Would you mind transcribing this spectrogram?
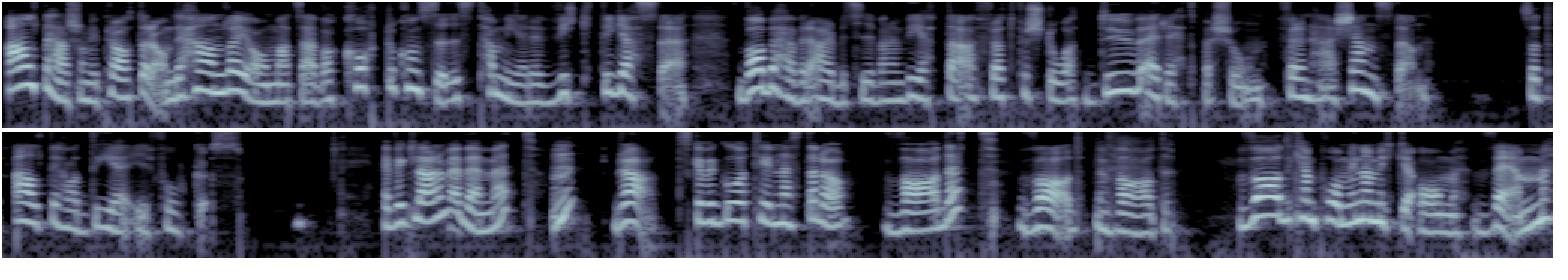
Allt det här som vi pratar om, det handlar ju om att så här, vara kort och koncist, ta med det viktigaste. Vad behöver arbetsgivaren veta för att förstå att du är rätt person för den här tjänsten? Så att alltid ha det i fokus. Är vi klara med vemmet? Mm. Bra, ska vi gå till nästa då? Vadet? Vad? Vad? Vad kan påminna mycket om vem?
